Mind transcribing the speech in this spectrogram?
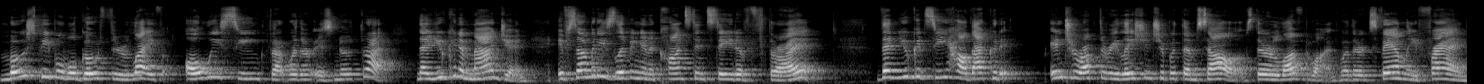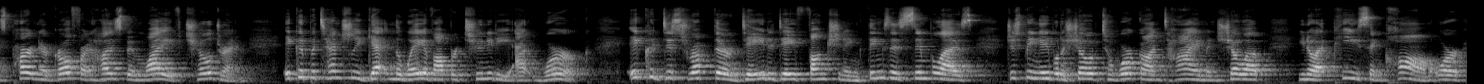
most people will go through life always seeing threat where there is no threat. Now, you can imagine if somebody's living in a constant state of threat, then you could see how that could interrupt the relationship with themselves, their loved ones, whether it's family, friends, partner, girlfriend, husband, wife, children. It could potentially get in the way of opportunity at work. It could disrupt their day to day functioning. Things as simple as just being able to show up to work on time and show up, you know, at peace and calm, or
